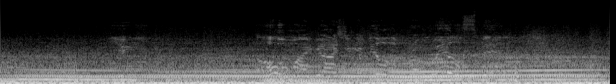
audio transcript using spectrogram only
You, oh my gosh, you can feel the front wheel spin.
